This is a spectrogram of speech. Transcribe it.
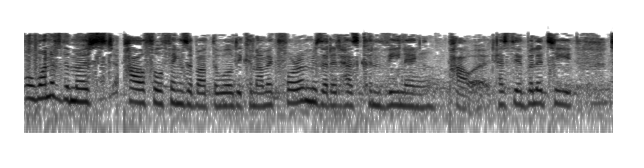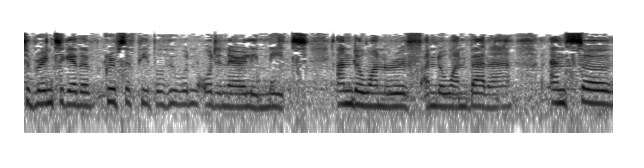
Well, one of the most powerful things about the World Economic Forum is that it has convening power. It has the ability to bring together groups of people who wouldn't ordinarily meet under one roof, under one banner. And so,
